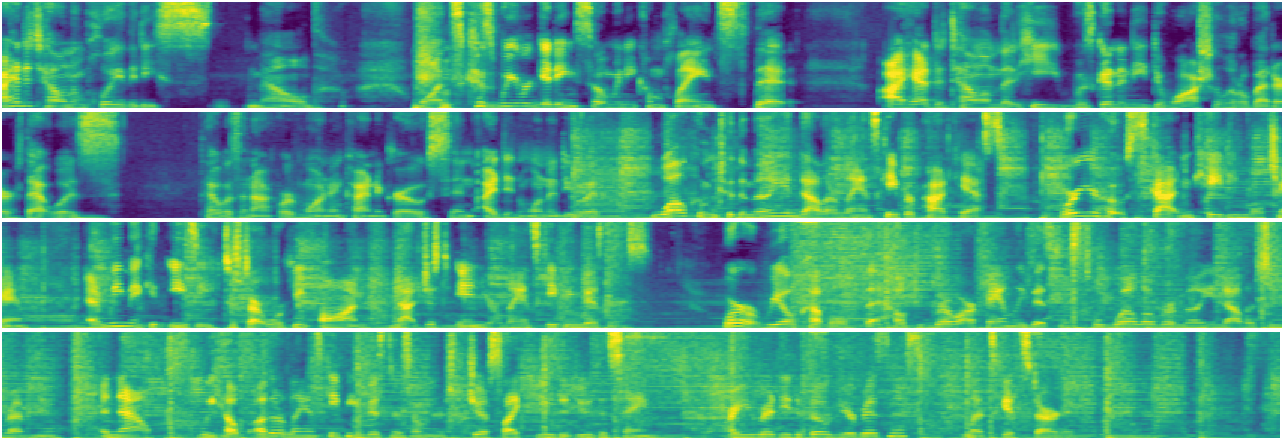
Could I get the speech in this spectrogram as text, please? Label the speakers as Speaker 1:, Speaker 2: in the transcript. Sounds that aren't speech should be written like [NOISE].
Speaker 1: I had to tell an employee that he smelled [LAUGHS] once because we were getting so many complaints that I had to
Speaker 2: Mm.
Speaker 1: tell him that he was going to need to wash a little better. That was that was an awkward one and kind of gross, and I didn't want to do it. Welcome to the Million Dollar Landscaper Podcast. We're your hosts, Scott and Katie Mulchan, and we make it easy to start working on, not just in your landscaping business. We're a real couple that helped grow our family business to well over a million dollars in revenue. And now we help other landscaping business owners just like you to do the same. Are you ready to build your business? Let's get started.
